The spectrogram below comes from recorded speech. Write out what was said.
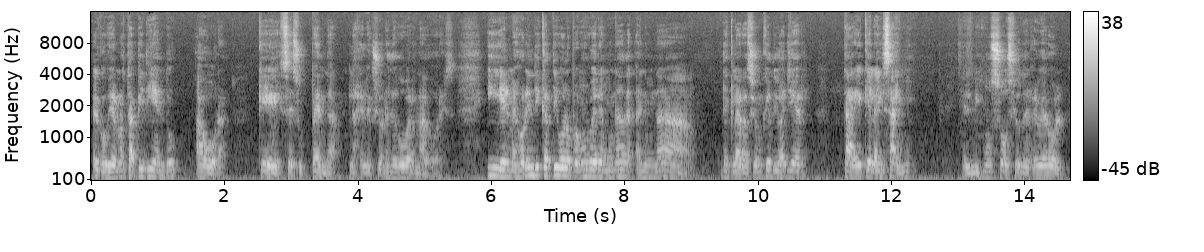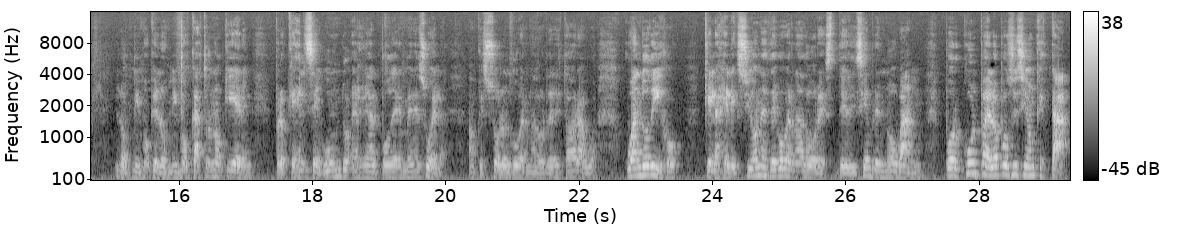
El gobierno está pidiendo ahora que se suspendan las elecciones de gobernadores. Y el mejor indicativo lo podemos ver en una, en una declaración que dio ayer Tarek El el mismo socio de Reverol, los mismos que los mismos Castro no quieren, pero que es el segundo en real poder en Venezuela, aunque solo el gobernador del estado de Aragua, cuando dijo que las elecciones de gobernadores de diciembre no van por culpa de la oposición que está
